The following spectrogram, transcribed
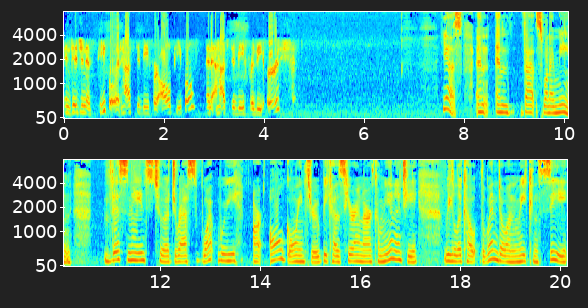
indigenous people. It has to be for all people, and it has to be for the earth. Yes, and and that's what I mean. this needs to address what we are all going through because here in our community, we look out the window and we can see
